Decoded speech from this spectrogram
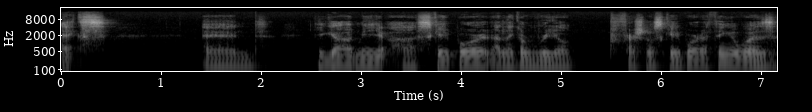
X. And he got me a skateboard, uh, like a real professional skateboard. I think it was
